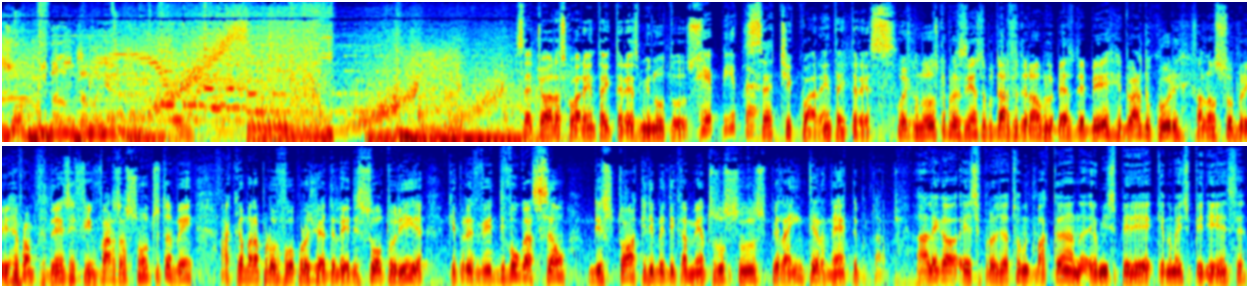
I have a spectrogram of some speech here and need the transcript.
Jornal da Manhã. 7 horas 43 minutos. Repita. 7h43. Hoje conosco a presidência do deputado federal pelo PSDB, Eduardo Cury, falando sobre reforma da Previdência, enfim, vários assuntos. E também a Câmara aprovou o projeto de lei de sua autoria que prevê divulgação de estoque de medicamentos do SUS pela internet, deputado. Ah, legal. Esse projeto foi muito bacana. Eu me inspirei aqui numa experiência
